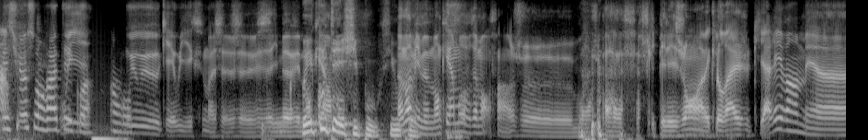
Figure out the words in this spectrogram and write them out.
spéciaux sont ratés, oui. quoi. En. Oui, oui, ok, oui, excuse-moi, je- je- je- il m'avait Oui, manqué un écoutez, mot. Chipou, si vous Non, non, mais il me manquait un mot vraiment. Enfin, je. Bon, je vais pas faire flipper les gens avec l'orage qui arrive, hein, mais euh,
